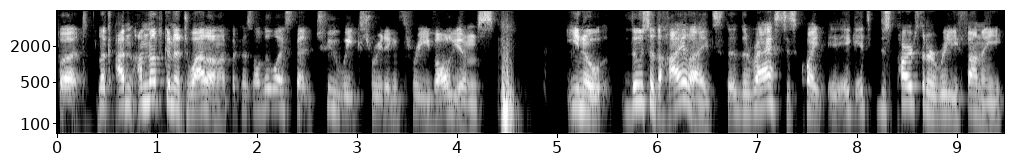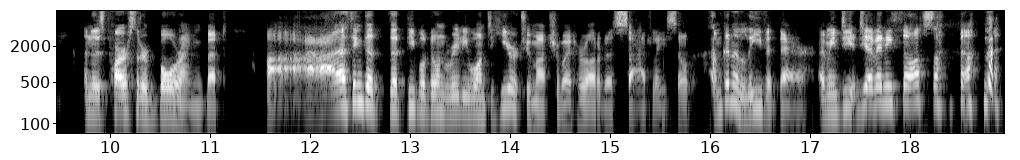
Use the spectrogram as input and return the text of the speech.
But look, I'm I'm not going to dwell on it because although I spent two weeks reading three volumes, you know, those are the highlights. The, the rest is quite. It, it's there's parts that are really funny and there's parts that are boring. But I, I think that that people don't really want to hear too much about Herodotus, sadly. So I'm going to leave it there. I mean, do you, do you have any thoughts on that?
